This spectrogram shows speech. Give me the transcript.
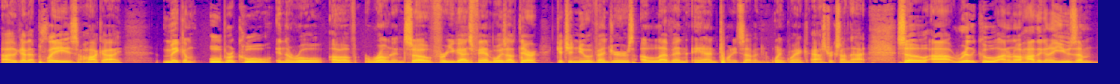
Uh, the guy that plays Hawkeye, make him uber cool in the role of Ronin. So for you guys fanboys out there, get your new Avengers 11 and 27. Wink, wink, asterisk on that. So uh, really cool. I don't know how they're going to use them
